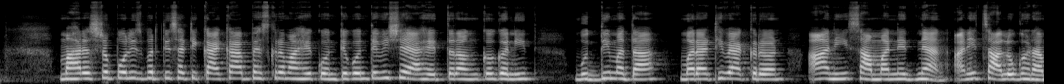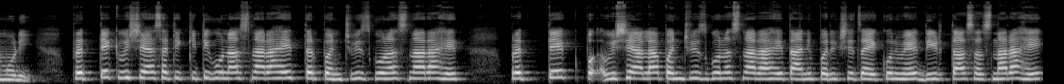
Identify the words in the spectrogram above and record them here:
महाराष्ट्र पोलीस भरतीसाठी काय काय अभ्यासक्रम आहे कोणते कोणते विषय आहेत तर अंक गणित बुद्धिमत्ता मराठी व्याकरण आणि सामान्य ज्ञान आणि चालू घडामोडी. प्रत्येक विषयासाठी किती गुण असणार आहेत तर पंचवीस गुण असणार आहेत. प्रत्येक प विषयाला पंचवीस गुण असणार आहेत आणि परीक्षेचा एकूण वेळ दीड तास असणार आहे.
